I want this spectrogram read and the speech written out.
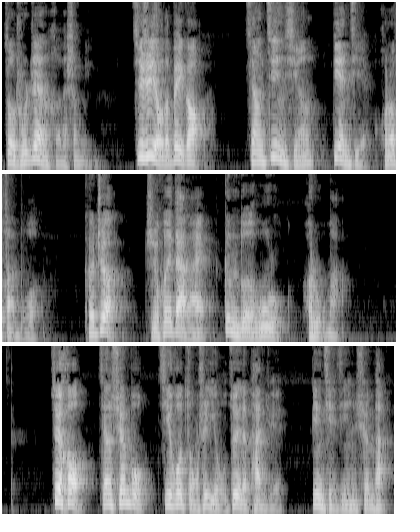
做出任何的声明。即使有的被告想进行辩解或者反驳，可这只会带来更多的侮辱和辱骂，最后将宣布几乎总是有罪的判决，并且进行宣判。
